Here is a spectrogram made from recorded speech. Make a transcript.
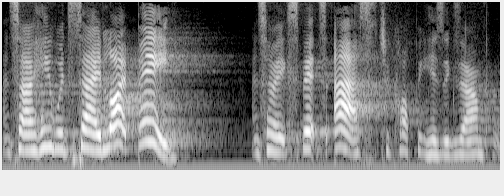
And so He would say, Light be. And so he expects us to copy his example,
